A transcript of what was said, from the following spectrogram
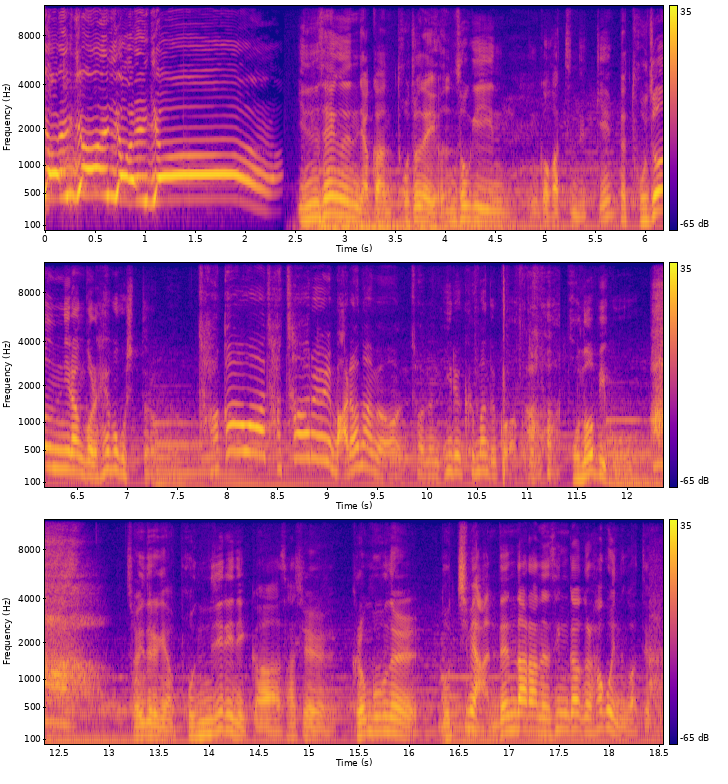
열결 열결 인생은 약간 도전의 연속인 것 같은 느낌? 도전이란 걸 해보고 싶더라고요. 자가와 자차를 마련하면 저는 일을 그만둘 것 같거든요 본업이고 저희들이 그냥 본질이니까 사실 그런 부분을 놓치면 안 된다라는 생각을 하고 있는 것 같아요.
